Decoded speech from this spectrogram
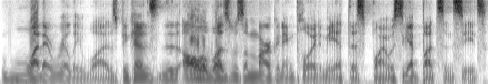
what it really was. Because all it was was a marketing ploy to me at this point was to get butts in seats.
